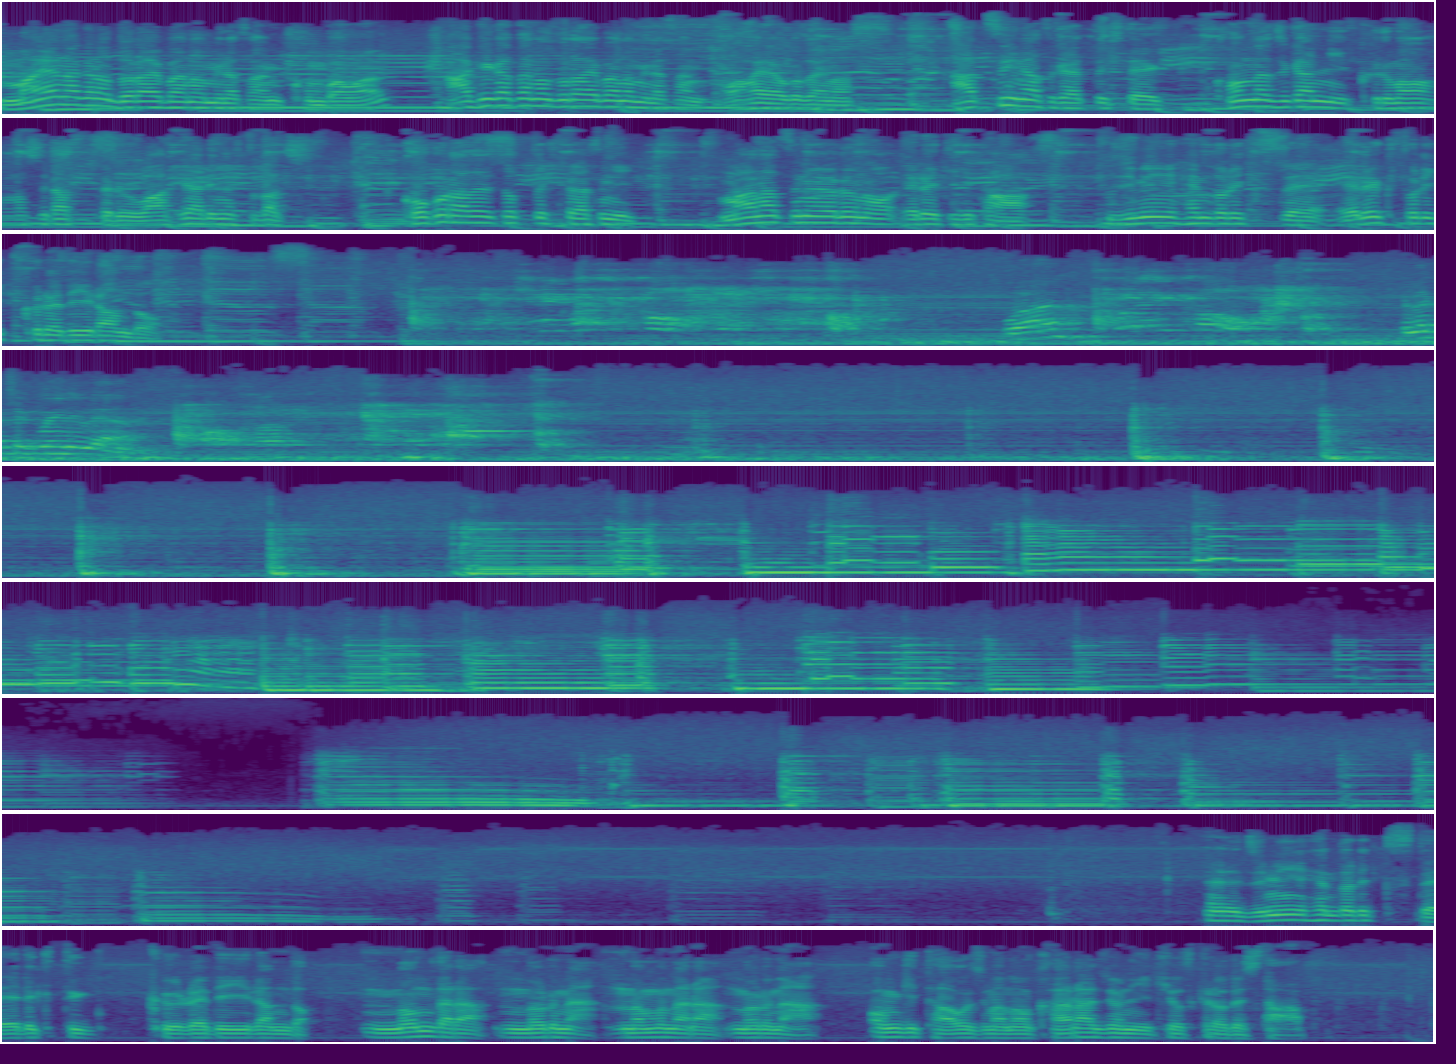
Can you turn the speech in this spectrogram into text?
真夜中のドライバーの皆さんこんばんは。明け方のドライバーの皆さんおはようございます。暑い夏がやってきてこんな時間に車を走らせてる訳ありの人たち。ここらでちょっと一休み。真夏の夜のエレキギタージミー・ヘンドリックスでエレクトリック・レディーランド。What? Electric Ladyland. えージミー・ヘンドリックスでエレクティック・レディーランド。飲んだら乗るな。飲むなら乗るな。オンギター大島のカーラジオに気をつけろでした。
